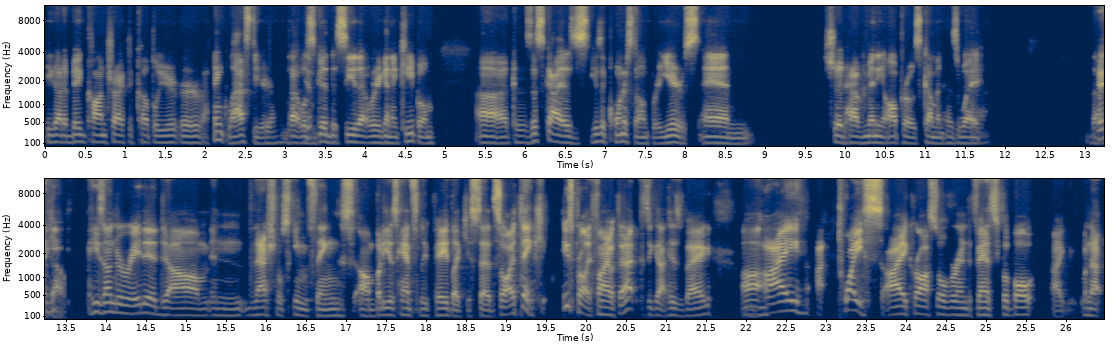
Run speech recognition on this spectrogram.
He got a big contract a couple years, or I think last year. That was Yep. good to see that we're going to keep him because this guy is he's a cornerstone for years and should have many all pros coming his way. Yeah, he- he's underrated um, in the national scheme of things, um, but he is handsomely paid, like you said. So I think he's probably fine with that because he got his bag. Uh, Mhm. I, I twice I cross over into fantasy football. I, I'm not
